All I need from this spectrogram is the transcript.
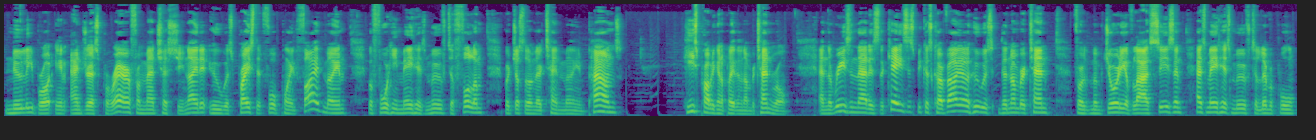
newly brought in Andreas Pereira from Manchester United, who was priced at 4.5 million before he made his move to Fulham for just under 10 million pounds. He's probably going to play the number 10 role. And the reason that is the case is because Carvalho, who was the number 10 for the majority of last season, has made his move to Liverpool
